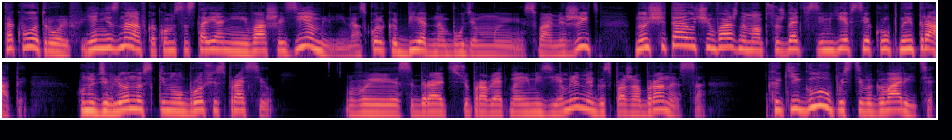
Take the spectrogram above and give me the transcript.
Так вот, Рольф, я не знаю, в каком состоянии ваши земли и насколько бедно будем мы с вами жить, но считаю очень важным обсуждать в семье все крупные траты. Он удивленно вскинул бровь и спросил. «Вы собираетесь управлять моими землями, госпожа Бранесса? Какие глупости вы говорите!»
